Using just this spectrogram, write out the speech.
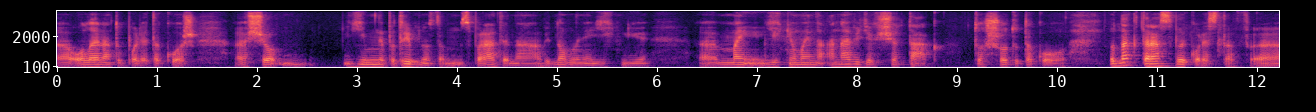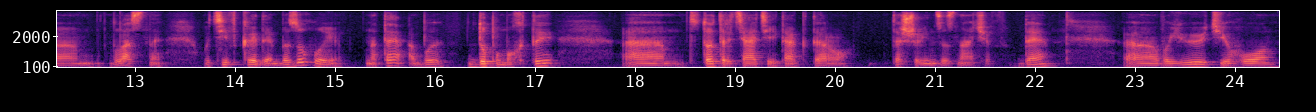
е, Олена Туполя також, е, що їм не потрібно там збирати на відновлення їхньої, е, їхнього майна. А навіть якщо так, то що тут такого? Однак Тарас використав е, власне оці вкиди безуглої на те, аби допомогти е, 130-й так, ТРО, те, що він зазначив, де е, воюють його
